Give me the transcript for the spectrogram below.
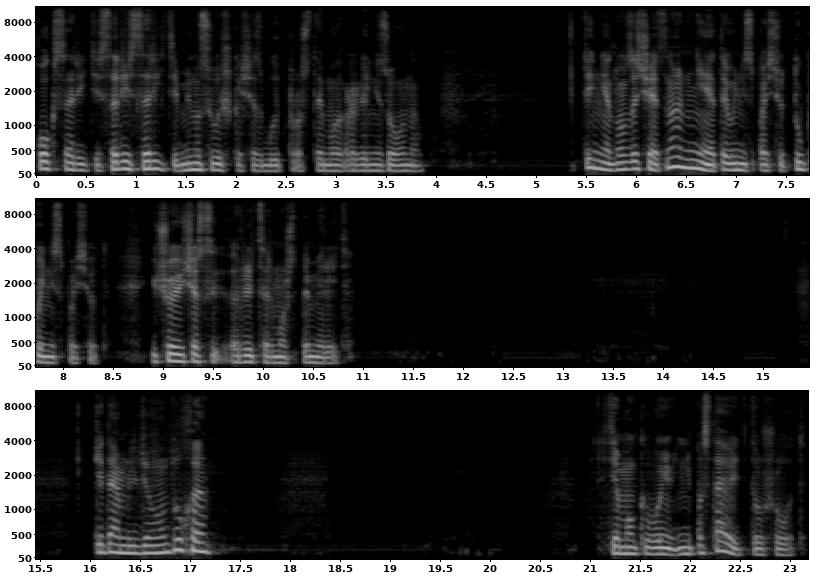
Хог сорите, сорите, сорите, минус вышка сейчас будет просто ему организовано. Ты нет, он защищается. Ну, нет, это его не спасет, тупо не спасет. Еще и сейчас рыцарь может помереть. Кидаем ледяного духа. Я мог его не поставить, потому что вот.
